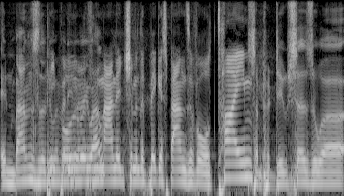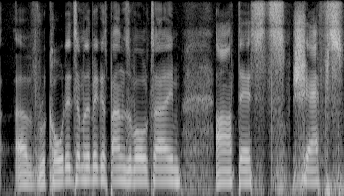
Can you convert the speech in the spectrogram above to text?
in bands that are doing People very, who have well. managed some of the biggest bands of all time. some producers who are, have recorded some of the biggest bands of all time, artists, chefs.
